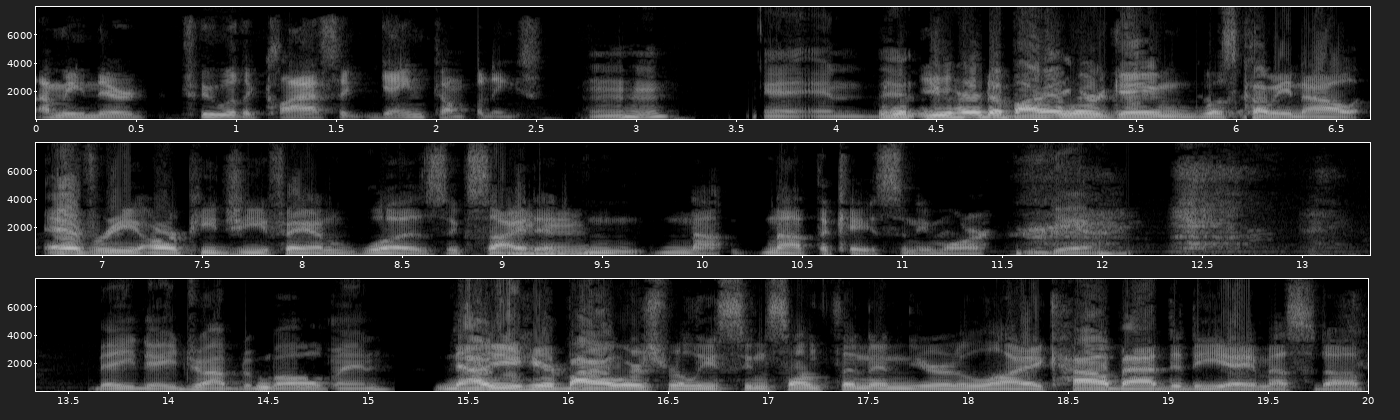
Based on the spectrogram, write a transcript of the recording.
I mean, they're two of the classic game companies. Mm-hmm. And, and When you heard a Bioware game was coming out, every RPG fan was excited. Mhm. Not not the case anymore. yeah. They they dropped the ball, man. now you hear Bioware's releasing something, and you're like, how bad did EA mess it up?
